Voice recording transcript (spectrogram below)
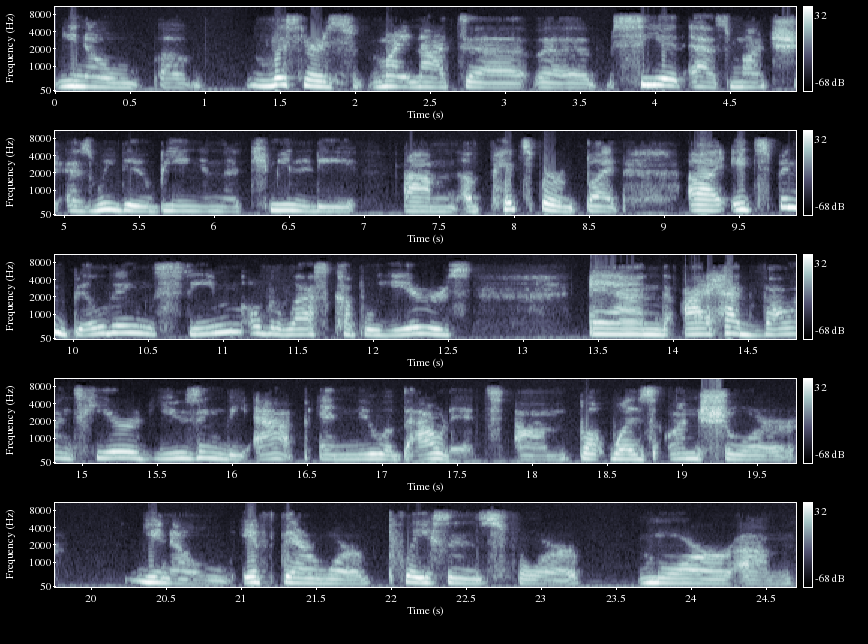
you know. Uh, listeners might not uh, uh, see it as much as we do being in the community um, of Pittsburgh, but uh, it's been building steam over the last couple years and I had volunteered using the app and knew about it, um, but was unsure, you know, if there were places for more um,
